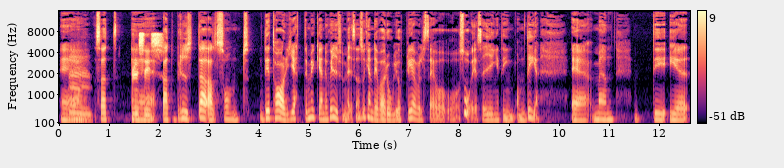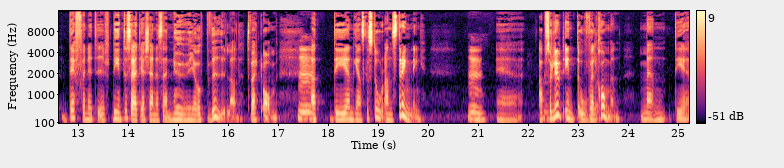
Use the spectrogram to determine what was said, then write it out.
Eh, Mm. Så att, eh, att bryta allt sånt, det tar jättemycket energi för mig. Sen så kan det vara en rolig upplevelse och, och så, jag säger ingenting om det. Eh, men det är definitivt, det är inte så att jag känner så här, nu är jag uppvilad. Tvärtom. Mm. Att det är en ganska stor ansträngning. Mm. Eh, absolut inte ovälkommen, men det,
